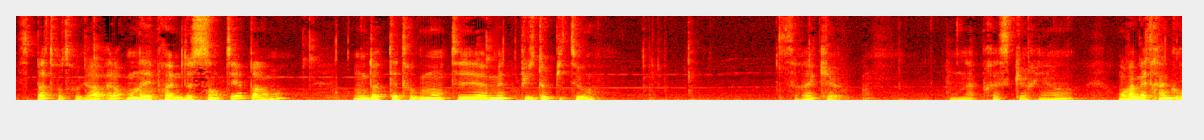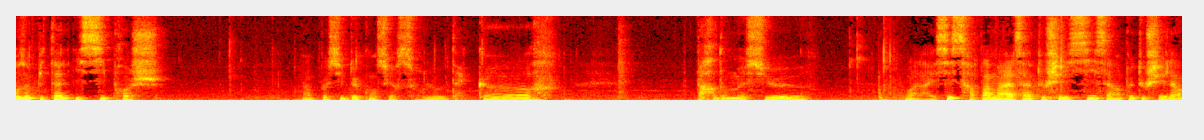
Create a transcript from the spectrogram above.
C'est pas trop trop grave. Alors on a des problèmes de santé apparemment. On doit peut-être augmenter, euh, mettre plus d'hôpitaux. C'est vrai que on a presque rien. On va mettre un gros hôpital ici proche. Impossible de construire sur l'eau, d'accord. Pardon monsieur. Voilà, ici ce sera pas mal, ça a touché ici, ça a un peu touché là.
